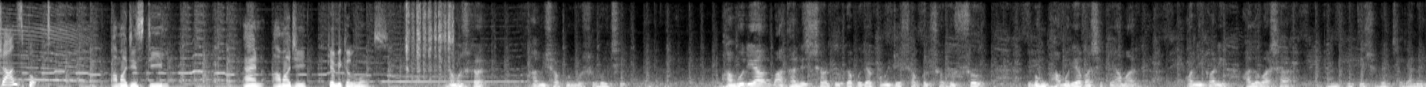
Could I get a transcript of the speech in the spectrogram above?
Transport, Amaji steel and Amaji chemical works নমস্কার আমি স্বপন বসু বলছি। ভামুরিয়া বাথানেশ্বর দুর্গাপূজা কমিটির সকল সদস্য এবং ভামুরিয়াবাসীকে আমার অনেক অনেক ভালোবাসা এবং প্রীতি শুভেচ্ছা জানাই।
